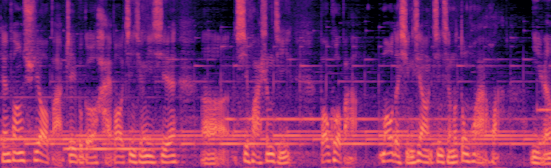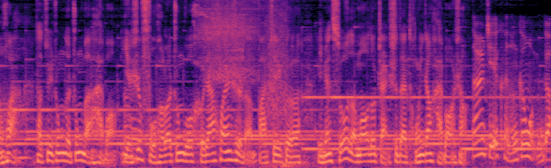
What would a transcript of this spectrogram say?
片方需要把这个海报进行一些呃细化升级，包括把猫的形象进行了动画化。拟人化，它最终的中版海报也是符合了中国合家欢式的，把这个里面所有的猫都展示在同一张海报上。当然，这也可能跟我们的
